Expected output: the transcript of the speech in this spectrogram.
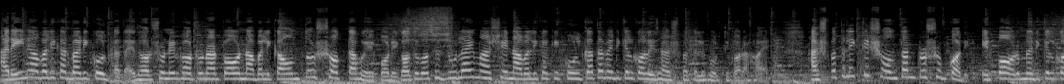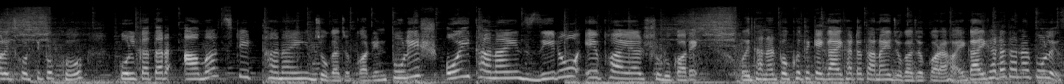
আর এই নাবালিকার বাড়ি কলকাতায়। ধর্ষণের ঘটনার পর নাবালিকা অন্তঃসত্ত্বা হয়ে পড়ে। গত বছর জুলাই মাসে নাবালিকাকে কলকাতা মেডিকেল কলেজ হাসপাতালে ভর্তি করা হয়। হাসপাতালে একটি সন্তান প্রসব করে। এরপর মেডিকেল কলেজ কর্তৃপক্ষ কলকাতার আমার স্ট্রিট থানায় যোগাযোগ করেন। পুলিশ ওই থানায় জিরো এফআইআর শুরু করে। ওই থানার পক্ষ থেকে গাইঘাটা থানায় যোগাযোগ করা হয়। গাইঘাটা থানার পুলিশ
